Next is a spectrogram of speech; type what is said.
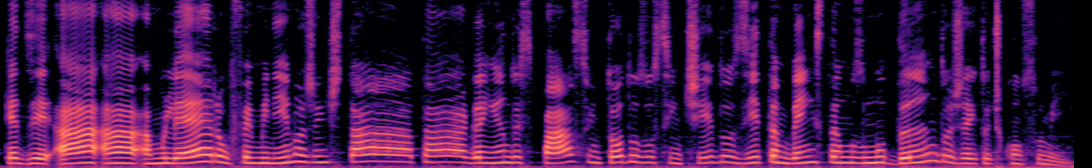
Quer dizer, a, a, a, mulher, o feminino, a gente está tá ganhando espaço em todos os sentidos e também estamos mudando o jeito de consumir.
